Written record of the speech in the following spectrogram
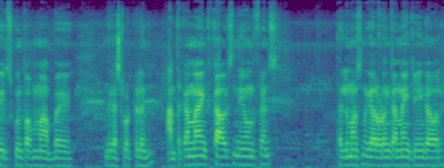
తెలుసుకుని పాపం మా అబ్బాయి ఇంత కష్టపడ్డాడని. అంతకన్నా ఇంకా కావాల్సింది ఏముంది ఫ్రెండ్స్ తల్లి మనసును గెలవడం కన్నా ఇంకేం కావాలి?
